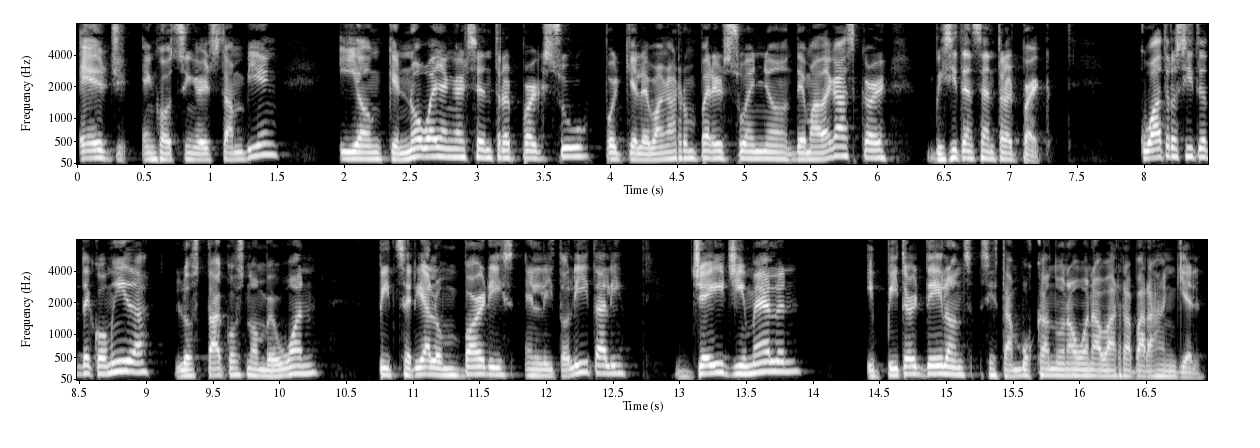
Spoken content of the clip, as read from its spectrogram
Edge en Hudson Yards también. Y aunque no vayan al Central Park Zoo porque le van a romper el sueño de Madagascar, visiten Central Park. Cuatro sitios de comida, los tacos number one, Pizzería Lombardi's en Little Italy, JG Mellon y Peter Dillon's si están buscando una buena barra para janguear.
